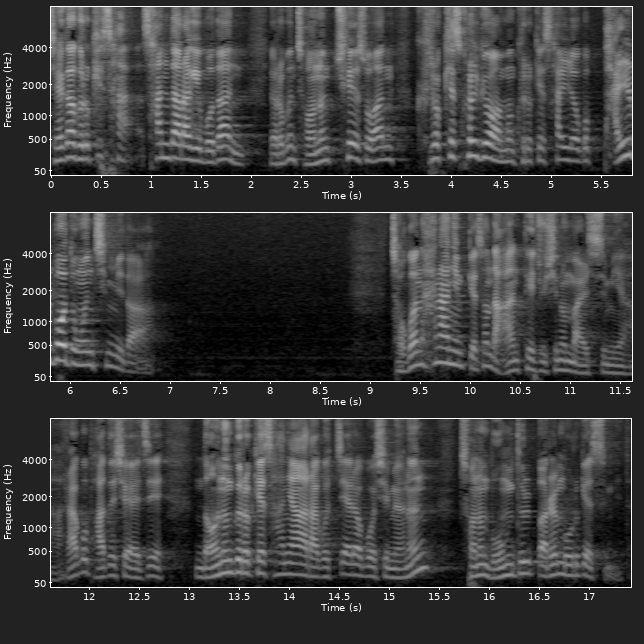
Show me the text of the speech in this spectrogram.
제가 그렇게 사, 산다라기보단 여러분 저는 최소한 그렇게 설교하면 그렇게 살려고 발버둥은 칩니다. 저건 하나님께서 나한테 주시는 말씀이야 라고 받으셔야지 너는 그렇게 사냐 라고 째려보시면은 저는 몸둘 바를 모르겠습니다.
